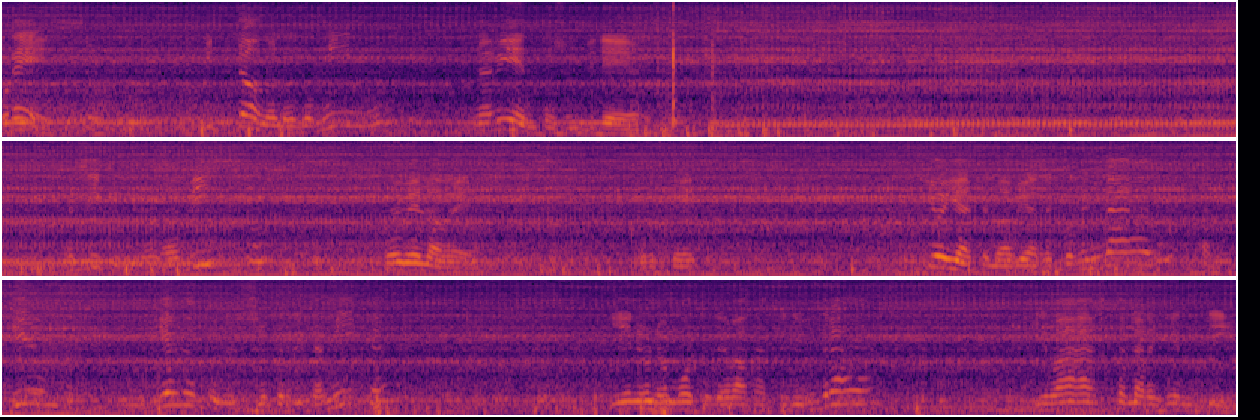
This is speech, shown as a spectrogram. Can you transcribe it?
Entonces, por eso, y todos los domingos, me aviento sus videos. Así que si no lo has visto, vuélvelo a ver. Porque yo ya te lo había recomendado hace tiempo. Con su perrita Mica, tiene una moto de baja cilindrada y va hasta la Argentina.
